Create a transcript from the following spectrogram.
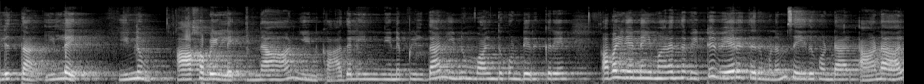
இழுத்தாள். இல்லை இன்னும் ஆகவில்லை. நான் என் காதலின் நினைப்பில்தான் இன்னும் வாழ்ந்து கொண்டிருக்கிறேன். அவள் என்னை மறந்துவிட்டு வேறு திருமணம் செய்து கொண்டாள். ஆனால்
